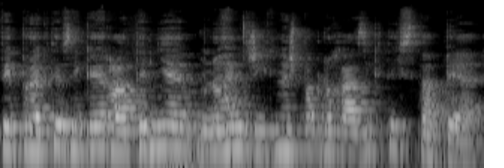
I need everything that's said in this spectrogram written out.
ty projekty vznikají relativně mnohem dřív, než pak dochází k té stavbě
